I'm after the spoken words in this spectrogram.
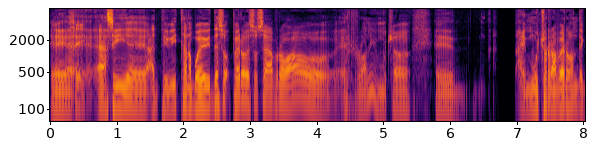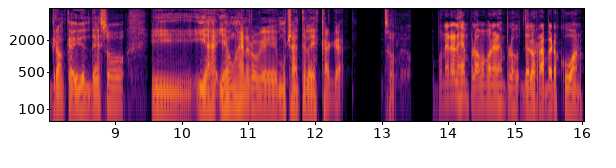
eh, Sí. así eh, activista no puede vivir de eso, pero eso se ha probado erróneo. Mucho, eh, hay muchos raperos underground que viven de eso y, y es, y es un género que mucha gente le descarga. So, poner el ejemplo, vamos a poner el ejemplo de los raperos cubanos.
